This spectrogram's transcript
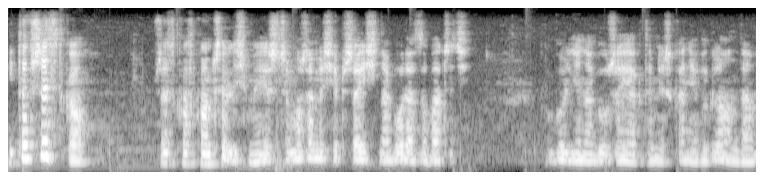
I to wszystko. Wszystko skończyliśmy. Jeszcze możemy się przejść na górę, zobaczyć ogólnie na górze jak to mieszkanie wygląda.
